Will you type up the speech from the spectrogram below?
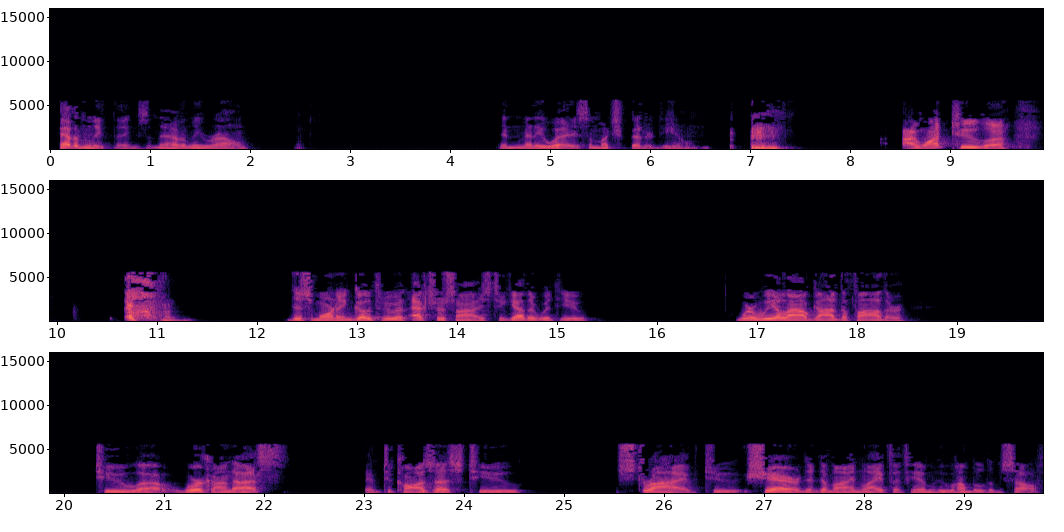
heavenly things in the heavenly realm in many ways a much better deal. I want to uh, this morning go through an exercise together with you where we allow God the Father to uh, work on us and to cause us to strive to share the divine life of Him who humbled Himself.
